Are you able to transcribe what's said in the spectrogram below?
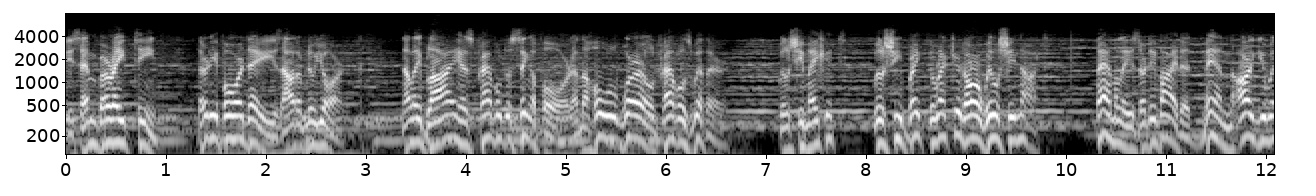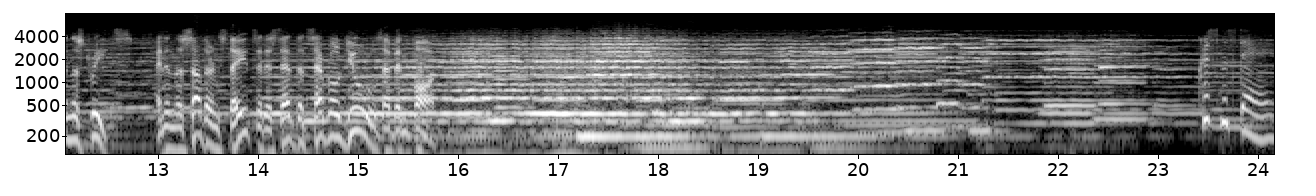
December 18th, 34 days out of New York. Nellie Bly has traveled to Singapore, and the whole world travels with her. Will she make it? Will she break the record, or will she not? Families are divided. Men argue in the streets. And in the southern states, it is said that several duels have been fought. Christmas Day,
